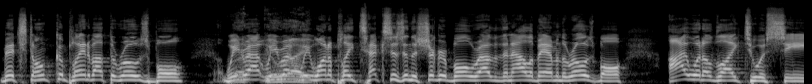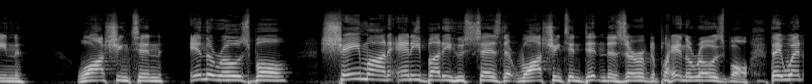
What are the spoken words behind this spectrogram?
Mitch, don't complain about the Rose Bowl. We'd ra- we, ra- right. we want to play Texas in the Sugar Bowl rather than Alabama in the Rose Bowl. I would have liked to have seen Washington in the Rose Bowl. Shame on anybody who says that Washington didn't deserve to play in the Rose Bowl. They went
